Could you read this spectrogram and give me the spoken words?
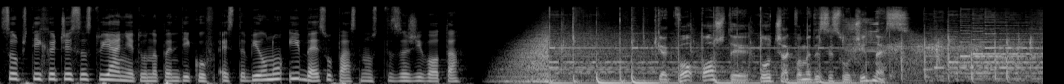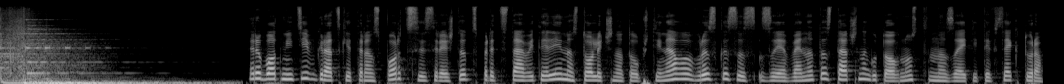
съобщиха, че състоянието на Пендиков е стабилно и без опасност за живота. Какво още очакваме да се случи днес? Работници в градския транспорт се срещат с представители на столичната община във връзка с заявената стачна готовност на заетите в сектора.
